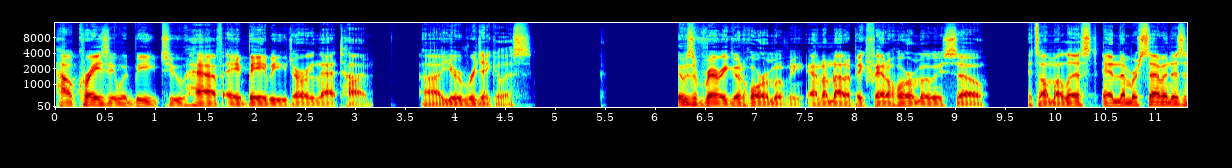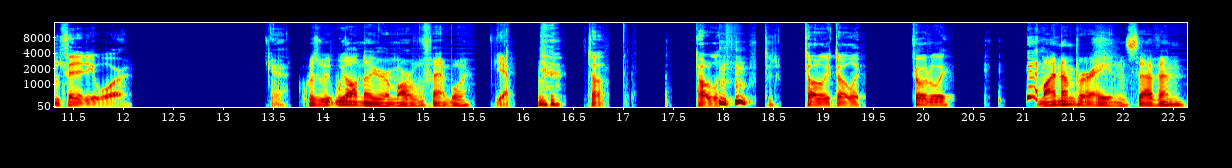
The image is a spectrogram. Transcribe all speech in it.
how crazy it would be to have a baby during that time. Uh, you're ridiculous. It was a very good horror movie, and I'm not a big fan of horror movies, so it's on my list. And number seven is Infinity War. Yeah. Because we, we all know you're a Marvel fanboy. Totally, totally, totally. totally my number eight and seven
